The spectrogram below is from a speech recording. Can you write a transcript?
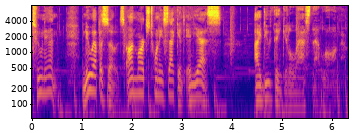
tune in. New episodes on March 22nd, and yes, I do think it'll last that long.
